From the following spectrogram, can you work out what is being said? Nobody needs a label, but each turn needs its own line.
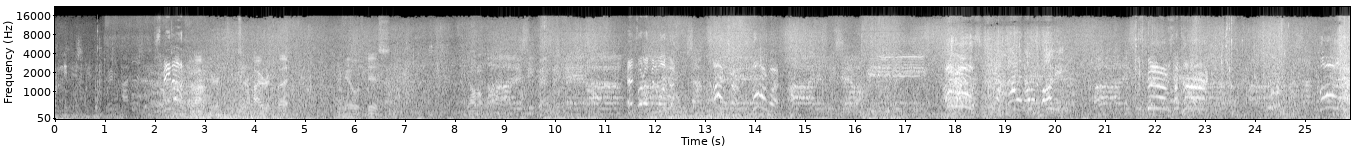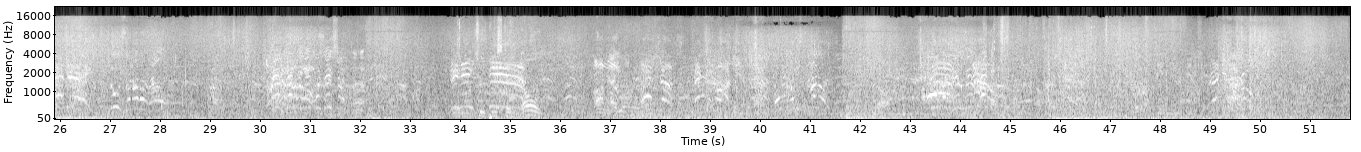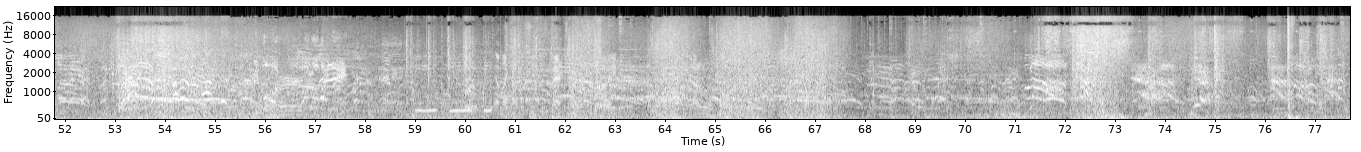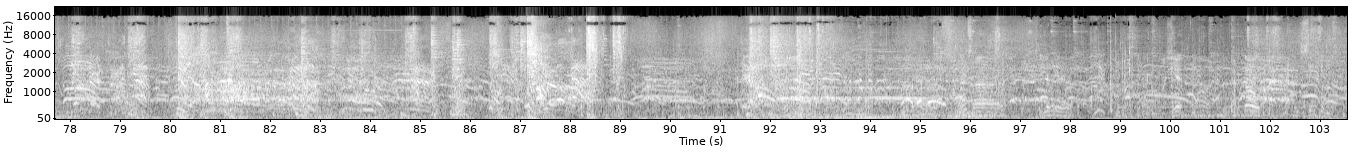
Speed up! Go out here and kick some pirate butt. The hell with this. Y'all don't want it. Head for open water! Archer, forward! Arrows! Lion over the! Spears attack! Getting in position! Two piece to the dome. Oh, now you want back See you later. Get back on my on. We gotta go. Got me sinking.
